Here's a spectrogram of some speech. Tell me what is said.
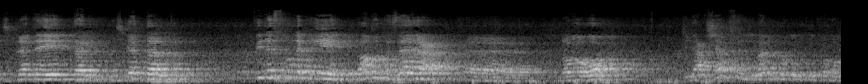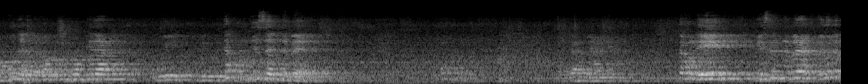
مشكلة إيه؟ ثالث المشكلة الثالثه في ناس تقول لك إيه طالما أنت زارع ضرورات الاعشاب خلي بالكم اللي بتبقى موجودة في الأرض شوفوا كده وبتاكل غذاء النبات يعني تاخد إيه؟ ميزه النبات يقول لك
